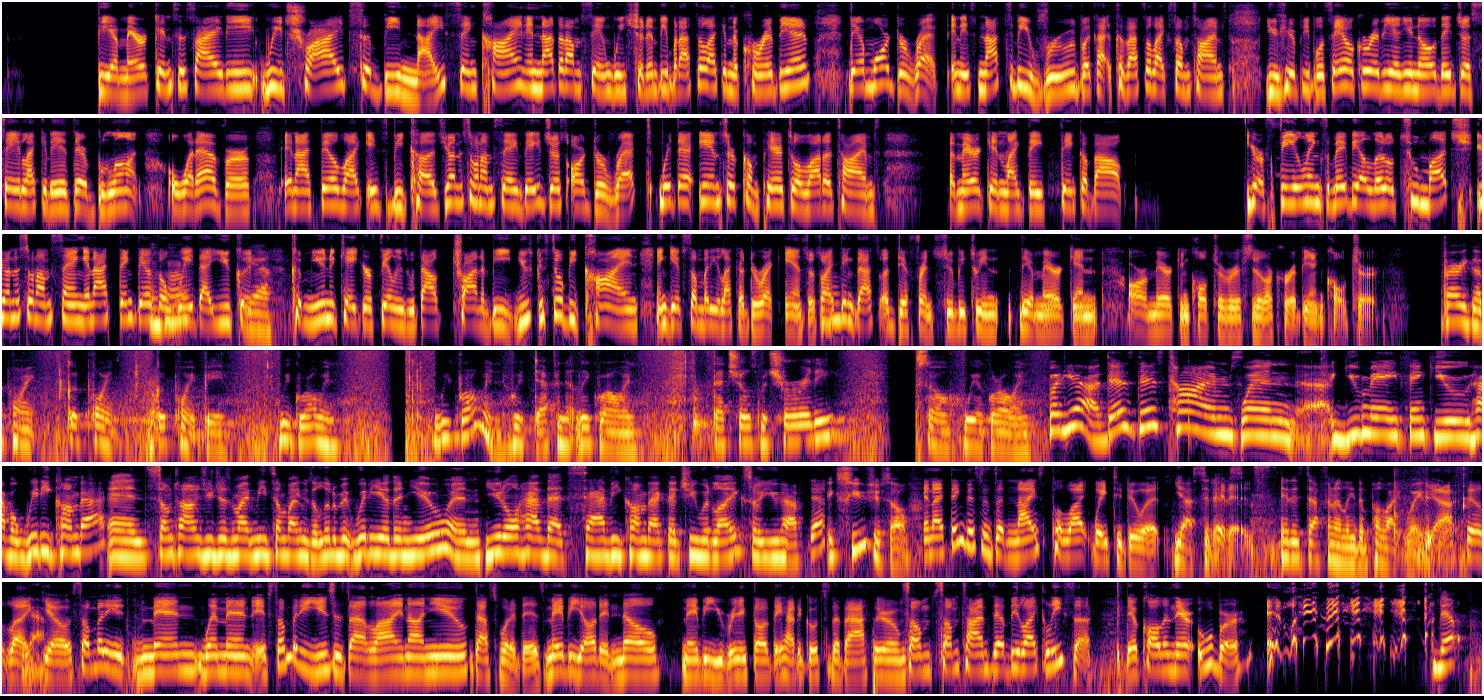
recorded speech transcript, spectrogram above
the American society, we try to be nice and kind. And not that I'm saying we shouldn't be, but I feel like in the Caribbean, they're more direct. And it's not to be rude, but because I feel like sometimes you hear people say, oh, Caribbean, you know, they just say like it is, they're blunt or whatever. And I feel like it's because, you understand what I'm saying? They just are direct with their answer compared to a lot of times American, like they think about your feelings maybe a little too much. You understand what I'm saying? And I think there's a mm-hmm. way that you could Yeah. communicate your feelings without trying to be, you can still be kind and give somebody like a direct answer. So I mm-hmm. think that's a difference too between the American or American culture versus our Caribbean culture. very good point. Good point. Good point, B. We growing. We growing. We're definitely growing. That shows maturity. So we're growing. But yeah, there's there's times when uh, you may think you have a witty comeback, and sometimes you just might meet somebody who's a little bit wittier than you, and you don't have that savvy comeback that you would like, so you have Yeah. to excuse yourself. And I think this is a nice, polite way to do it. Yes, it is. It is. It is definitely the polite way to Yeah, I do it. feel like, Yeah. yo, somebody, men, women, if somebody uses that line on you, that's what it is. Maybe y'all didn't know. Maybe you really thought they had to go to the bathroom. Some sometimes they'll be like Lisa. They're calling their Uber. And Yep.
